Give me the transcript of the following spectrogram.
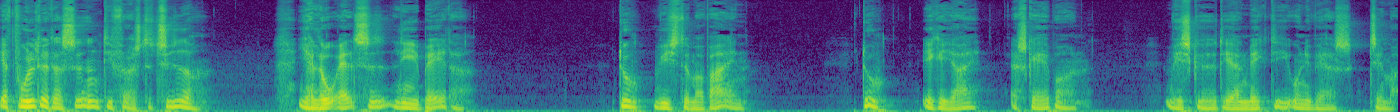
Jeg fulgte dig siden de første tider. Jeg lå altid lige bag dig. Du viste mig vejen. Du, ikke jeg, er skaberen, viskede det almægtige univers til mig.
